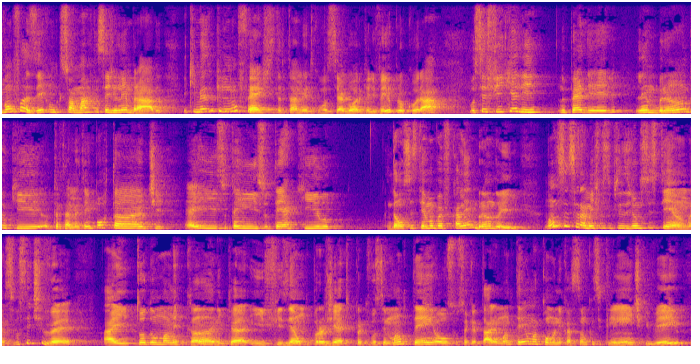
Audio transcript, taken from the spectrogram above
vão fazer com que sua marca seja lembrada e que mesmo que ele não feche esse tratamento com você agora, que ele veio procurar, você fique ali no pé dele, lembrando que o tratamento é importante, é isso, tem isso, tem aquilo. Então o sistema vai ficar lembrando ele. Não necessariamente você precisa de um sistema, mas se você tiver aí toda uma mecânica e fizer um projeto para que você mantenha, ou seu secretário mantenha uma comunicação com esse cliente que veio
